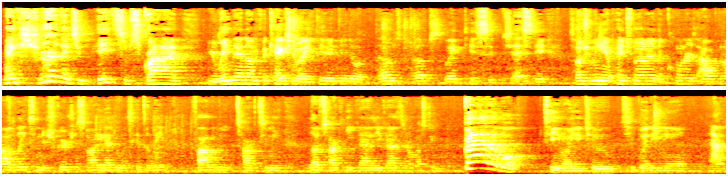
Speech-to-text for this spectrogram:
Make sure that you hit subscribe. You ring that notification bell. You give video a thumbs up so it suggested. Social media, Patreon in the corners. I will put all the links in the description. So all you gotta do is hit the link, follow me, talk to me. Love talking to you guys. You guys are the most incredible team on YouTube. Boy D-Neal. Out.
